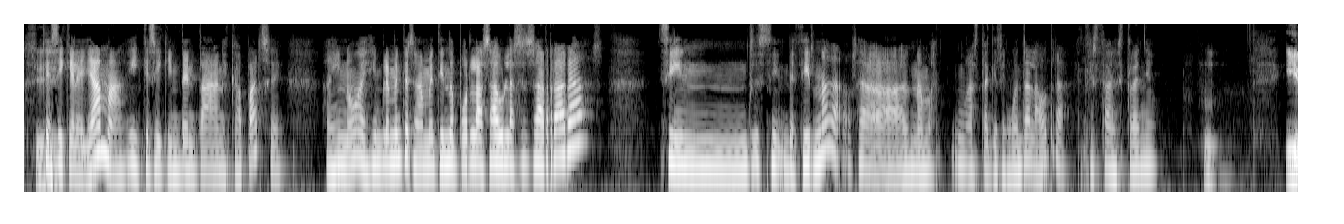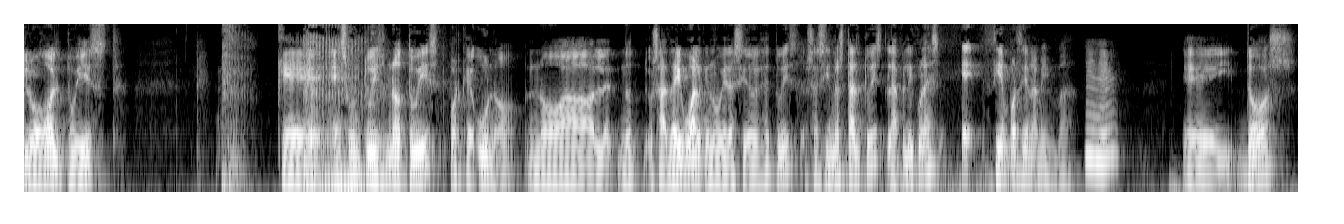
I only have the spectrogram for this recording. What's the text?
Sí, que sí. sí que le llama y que sí que intentan escaparse. Ahí no, ahí simplemente se van metiendo por las aulas esas raras sin, sin decir nada. O sea, nada más hasta que se encuentra la otra. Es que es tan extraño. Y luego el twist, que es un twist no twist, porque uno, no, no- o sea, da igual que no hubiera sido ese twist. O sea, si no está el twist, la película es eh, 100% la misma. Eh, y dos,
